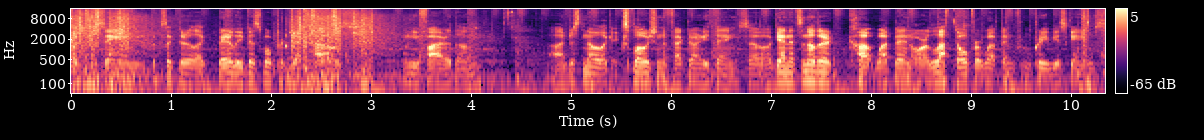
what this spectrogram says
look the same. Looks like they're like barely visible projectiles when you fire them. Uh, just no like explosion effect or anything. So again, it's another cut weapon or leftover weapon from previous games.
